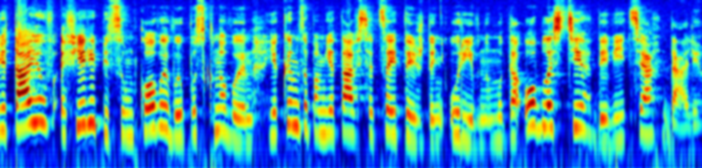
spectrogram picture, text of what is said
Вітаю в ефірі. Підсумковий випуск новин. Яким запам'ятався цей тиждень у Рівному та області? Дивіться далі.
